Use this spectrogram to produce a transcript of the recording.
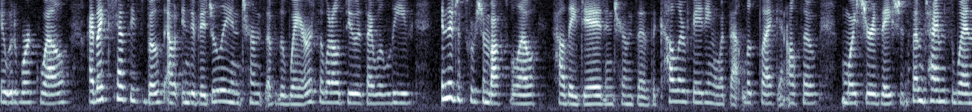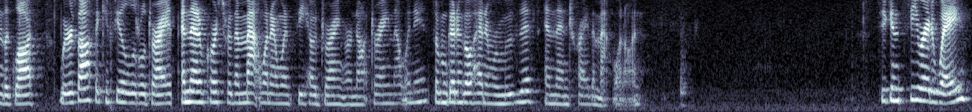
it would work well. I'd like to test these both out individually in terms of the wear. So what I'll do is I will leave in the description box below how they did in terms of the color fading, what that looked like, and also moisturization. Sometimes when the gloss wears off, it can feel a little dry. And then of course for the matte one, I wanna see how drying or not drying that one is. So I'm gonna go ahead and remove this and then try the matte one on. So you can see right away,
